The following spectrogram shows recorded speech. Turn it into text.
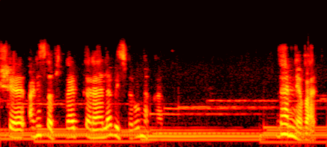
शेअर आणि सबस्क्राईब करायला विसरू नका. धन्यवाद.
